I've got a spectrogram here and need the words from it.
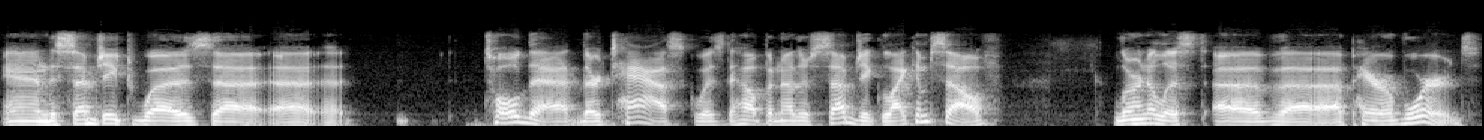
And the subject was uh, uh told that their task was to help another subject like himself learn a list of uh, a pair of words.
